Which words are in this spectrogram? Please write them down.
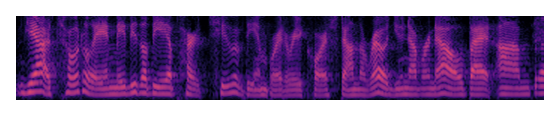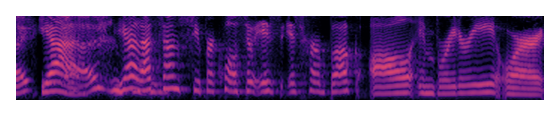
Yeah, totally. And maybe there'll be a part two of the embroidery course down the road. You never know. But um right? yeah. Yeah, yeah that sounds super cool. So is is her book all embroidery or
